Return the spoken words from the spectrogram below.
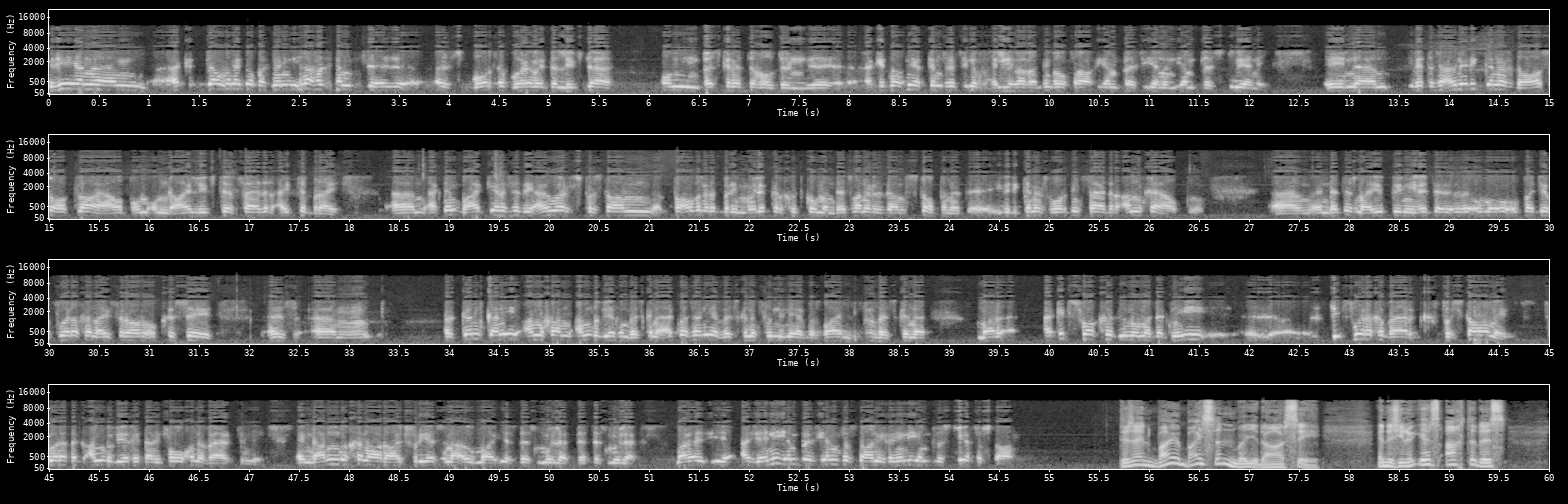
Drie en um, ek tel net op as men enige kind uh, is word gebore met 'n liefde om wiskunde te wil doen. Uh, ek het nog nie 'n kind gesien in my lewe wat nie wil vra 1 + 1 en 1 + 2 nie. En ehm um, jy weet as 'n ou net die kinders daarso al klaar help om om daai liefde verder uit te brei. Ehm um, ek dink baie keer as dit die ouers verstaan veral wanneer dit by die moeiliker goed kom en dis wanneer dit dan stop en dit uh, jy weet die kinders word nie verder aangehelp nie. Ehm um, en dit is my opinie, jy weet eh, op, op wat jou vorige luisteraar ook gesê het is ehm um, 'n kind kan nie aangaan aanbeweeg in wiskunde. Ek was nou nie 'n wiskunde vriend nie, ek was baie lief vir wiskunde, maar ek het swak gedoen omdat ek nie die vorige werk verstaan het voordat ek aanbeweeg het na die volgende werk toe nie. En dan begin daar daai vrees in my ou, maar eers dis moeilik, dit is moeilik. Maar as jy, as jy nie 1 + 1 verstaan nie, gaan jy nie 1 + 2 verstaan. Dis 'n baie baie sin wat jy daar sê. En as jy nou eers agter is,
